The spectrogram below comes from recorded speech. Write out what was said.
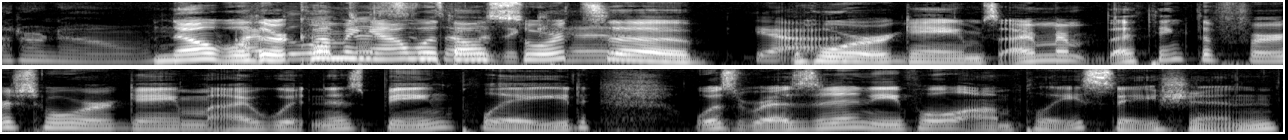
I don't know. No, well, I've they're coming out with all sorts of Yeah. horror games. I remember. I think the first horror game I witnessed being played was Resident Evil on PlayStation,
